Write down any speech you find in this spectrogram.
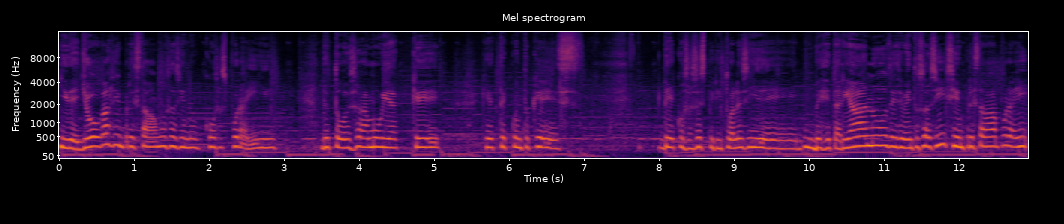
y de yoga. Siempre estábamos haciendo cosas por ahí de toda esa movida que, que te cuento que es de cosas espirituales y de vegetarianos, de eventos así, siempre estaba por ahí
